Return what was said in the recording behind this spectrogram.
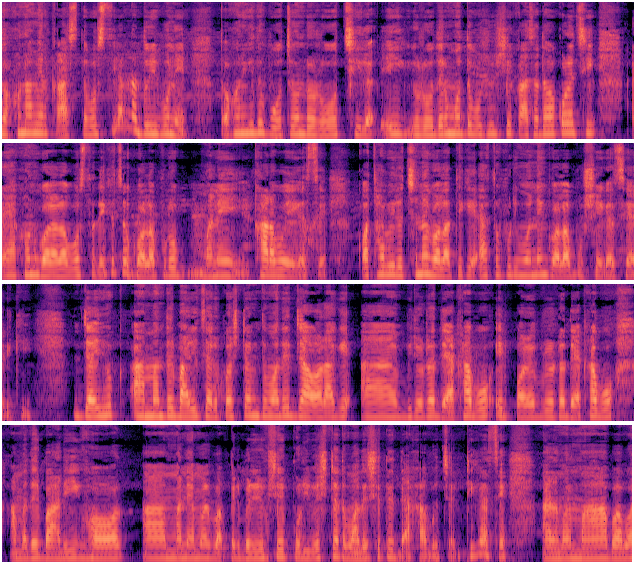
যখন আমি আর কাচতে বসছিলাম না দুই বোনে তখন কিন্তু প্রচণ্ড রোদ ছিল। এই রোদের মধ্যে বসে বসে কাঁচা ধোয়া করেছি, আর এখন গলার অবস্থা দেখেছ? গলা পুরো মানে খারাপ হয়ে গেছে। কথা বেরোচ্ছে না গলা থেকে, এত পরিমাণে গলা বসে গেছে আর কি। যাই হোক, আমাদের বাড়ির চারপাশটা আমি তোমাদের যাওয়ার আগে ভিডিওটা দেখাবো, এর পরের ভিডিওটা দেখাবো। আমাদের বাড়ি, ঘর মানে আমার বাপের বাড়ির পরিবেশটা তোমাদের সাথে দেখাবো, ঠিক আছে? আর আমার মা, বাবা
